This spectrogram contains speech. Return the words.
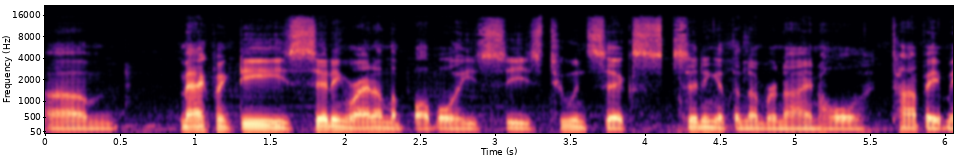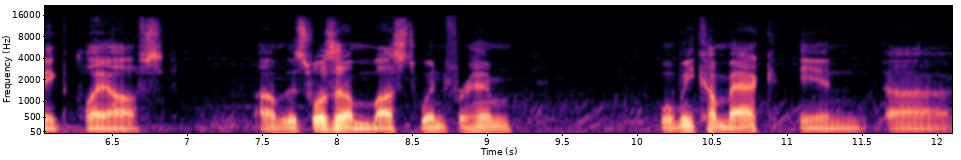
Um, Mac McDee's sitting right on the bubble. He's he's two and six, sitting at the number nine hole. Top eight make the playoffs. Um, this wasn't a must win for him. When we come back in, uh,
